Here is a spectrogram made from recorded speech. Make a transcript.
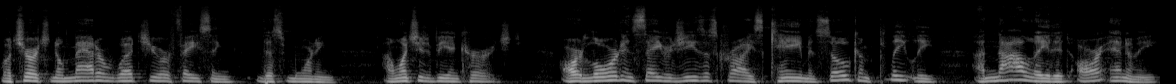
Well, church, no matter what you are facing this morning, I want you to be encouraged our Lord and Savior Jesus Christ came and so completely annihilated our enemy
